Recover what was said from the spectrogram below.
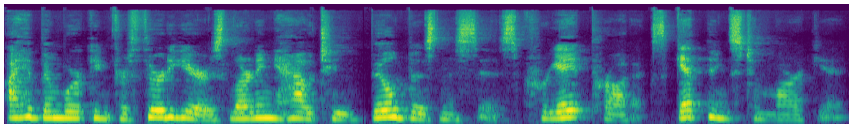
I have been working for 30 years learning how to build businesses, create products, get things to market,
